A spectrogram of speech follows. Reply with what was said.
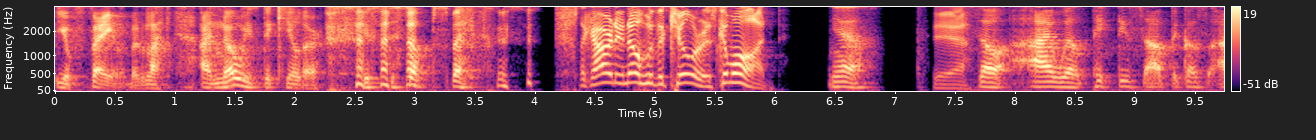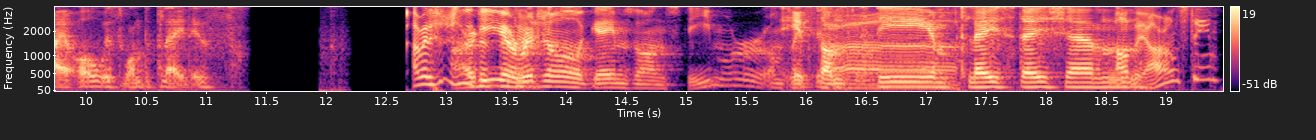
you fail, but like I know he's the killer. He's the suspect. like I already know who the killer is. Come on. Yeah. Yeah. So I will pick this up because I always want to play this. I mean, it's interesting. Are that the that they're- original games on Steam or on PlayStation? It's on Uh, Steam, PlayStation. Oh, they are on Steam.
